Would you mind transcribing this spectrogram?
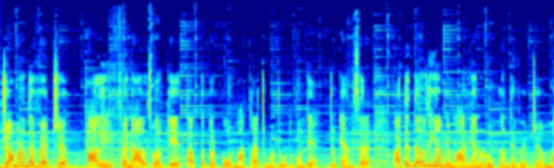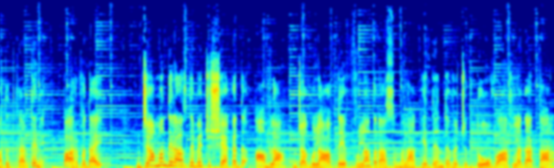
ਜਾਮਣ ਦੇ ਵਿੱਚ ਪਾਲੀਫੇਨਾਲਸ ਵਰਗੇ ਤੱਤ ਭਰਪੂਰ ਮਾਤਰਾ 'ਚ ਮੌਜੂਦ ਹੁੰਦੇ ਆ ਜੋ ਕੈਂਸਰ ਅਤੇ ਦਿਲ ਦੀਆਂ ਬਿਮਾਰੀਆਂ ਨੂੰ ਰੋਕਣ ਦੇ ਵਿੱਚ ਮਦਦ ਕਰਦੇ ਨੇ। ਭਾਰ ਵਧਾਏ। ਜਾਮਨ ਦੇ ਰਸ ਦੇ ਵਿੱਚ ਸ਼ਹਿਦ ਆਮਲਾ ਜਾਂ ਗੁਲਾਬ ਦੇ ਫੁੱਲਾਂ ਦਾ ਰਸ ਮਿਲਾ ਕੇ ਦਿਨ ਦੇ ਵਿੱਚ ਦੋ ਵਾਰ ਲਗਾਤਾਰ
